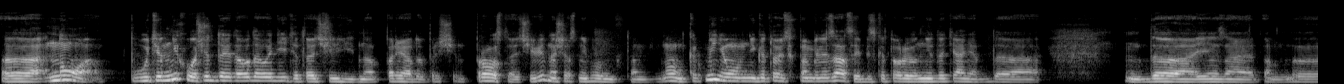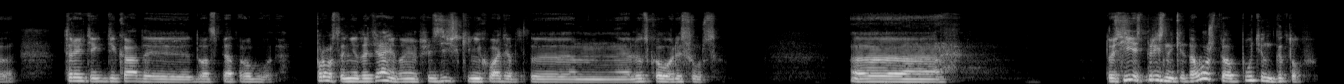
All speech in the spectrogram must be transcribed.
Э, но Путин не хочет до этого доводить, это очевидно, по ряду причин. Просто очевидно, сейчас не будем там, ну, он как минимум не готовится к мобилизации, без которой он не дотянет до, до я не знаю, там, э, третьей декады 25 года. Просто не дотянет, у него физически не хватит э, людского ресурса. Э, то есть есть признаки того, что Путин готов.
